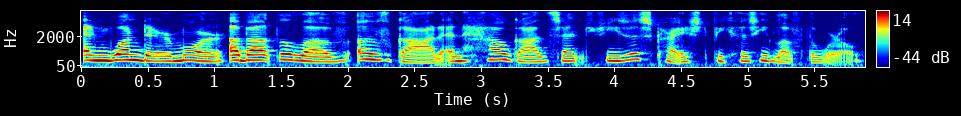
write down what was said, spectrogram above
and wonder more about the love of God and how God sent Jesus Christ because he loved the world.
